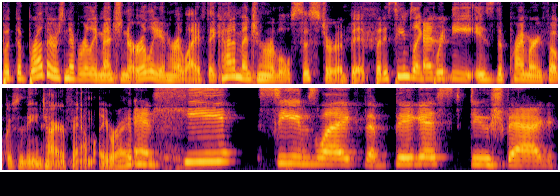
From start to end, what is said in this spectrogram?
but the brother is never really mentioned early in her life. They kind of mention her little sister a bit, but it seems like And- Britney is the primary focus of the entire family, right? And he seems like the biggest douchebag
